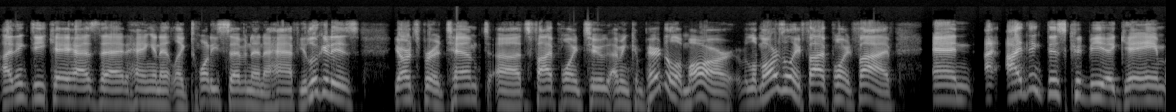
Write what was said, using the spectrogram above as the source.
I think DK has that hanging at like 27 and a half. You look at his yards per attempt, uh, it's 5.2. I mean, compared to Lamar, Lamar's only 5.5. And I, I, think this could be a game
